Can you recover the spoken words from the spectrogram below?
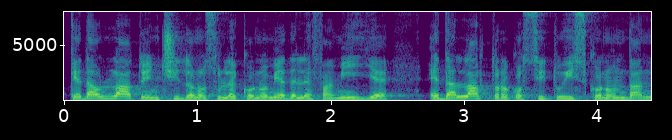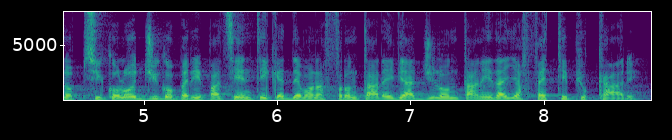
che da un lato incidono sull'economia delle famiglie e dall'altro costituiscono un danno psicologico per i pazienti che devono affrontare viaggi lontani dagli affetti più cari.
